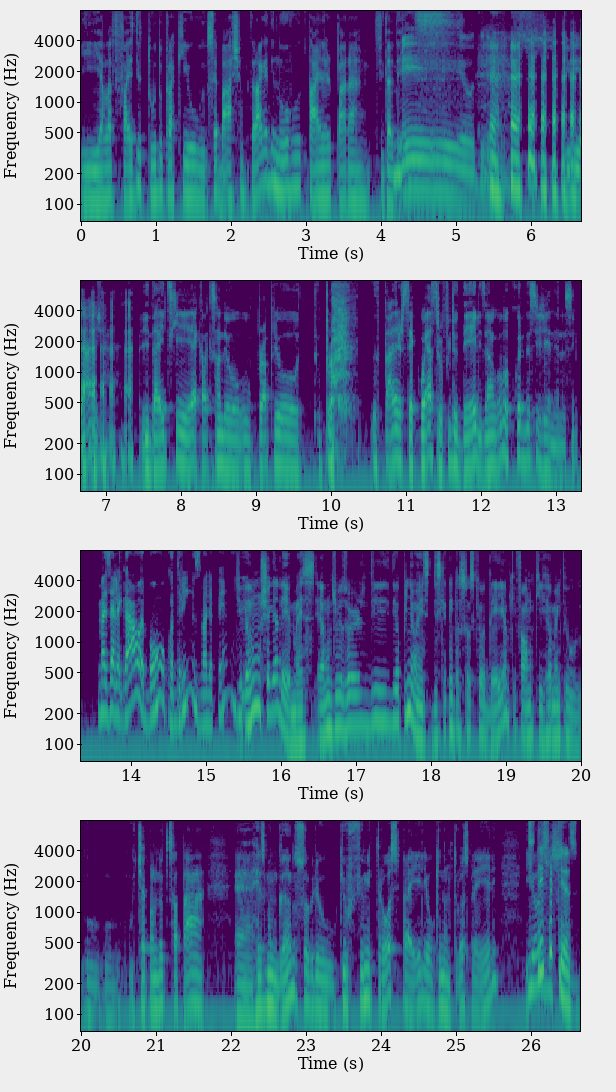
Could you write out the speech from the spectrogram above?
e ela faz de tudo para que o Sebastian traga de novo o Tyler para a vida deles. Meu Deus. que viagem. E daí diz que é aquela questão do o próprio, o o Tyler sequestra o filho deles, é uma loucura desse gênero, assim. Mas é legal? É bom? Quadrinhos? Vale a pena? Eu não cheguei a ler, mas é um divisor de, de opiniões. Diz que tem pessoas que odeiam, que falam que realmente o, o, o Chuck Palahniuk só tá é, resmungando sobre o que o filme trouxe para ele ou o que não trouxe para ele. E Você outras, tem certeza?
